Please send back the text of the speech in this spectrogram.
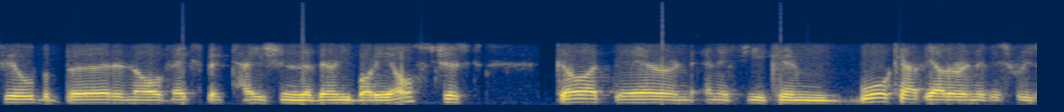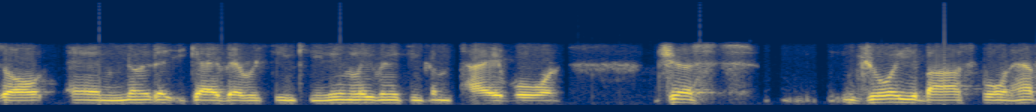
feel the burden of expectations of anybody else. Just go out there, and, and if you can walk out the other end of this result and know that you gave everything, you didn't leave anything on the table, and just enjoy your basketball and have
